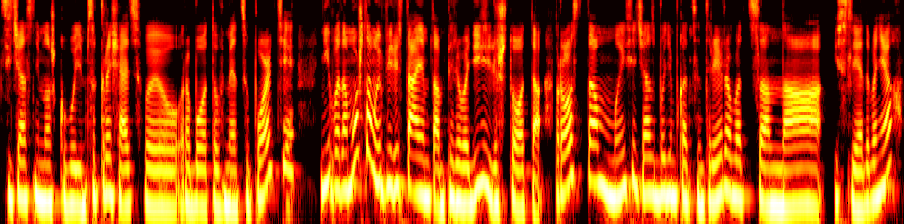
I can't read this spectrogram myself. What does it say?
сейчас немножко будем сокращать свою работу в медсуппорте. Не потому, что мы перестанем там переводить или что-то. Просто мы сейчас будем концентрироваться на исследованиях.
